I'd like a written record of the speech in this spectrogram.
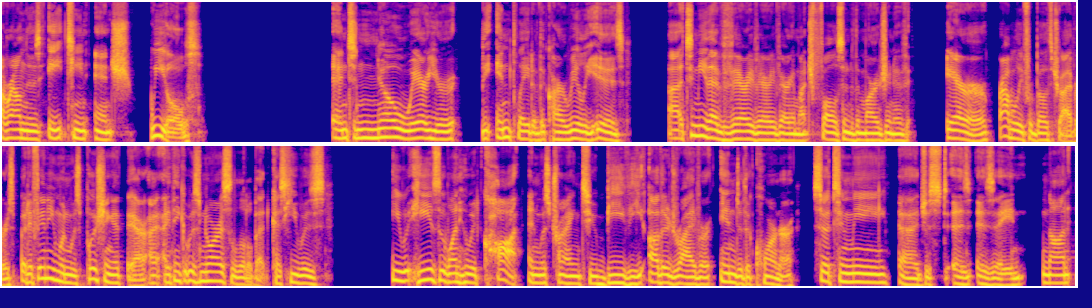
around those 18 inch wheels and to know where your the endplate of the car really is uh, to me, that very, very, very much falls into the margin of error, probably for both drivers. But if anyone was pushing it there, I, I think it was Norris a little bit because he was he he is the one who had caught and was trying to be the other driver into the corner. So to me, uh, just as as a non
